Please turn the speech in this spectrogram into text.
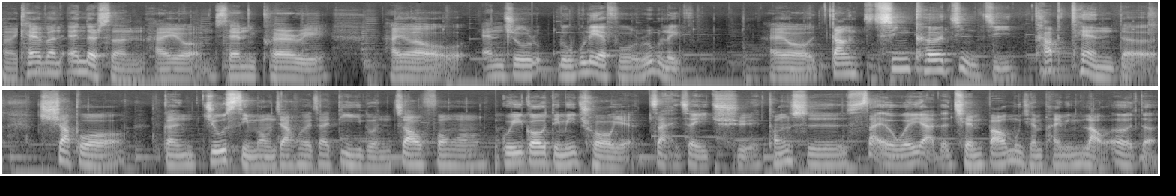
呃，Kevin Anderson，还有 Sam Querrey，还有 Andrew 卢布列夫 Rublev，还有刚新科晋级 Top Ten 的 Sharpo。跟 Juicy 梦将会在第一轮招风哦，Grigor d i m i t r o 也在这一区，同时塞尔维亚的钱包目前排名老二的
